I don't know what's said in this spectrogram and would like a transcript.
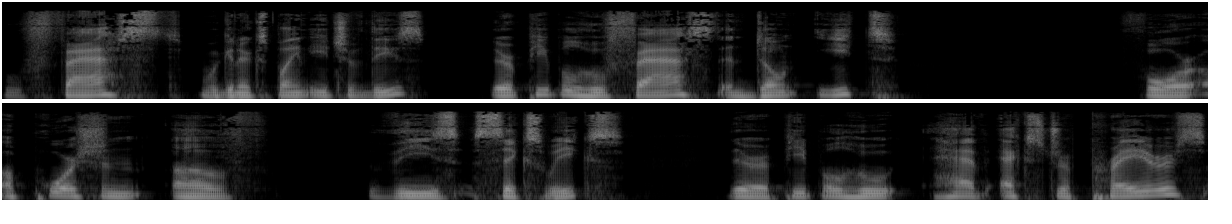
who fast. We're going to explain each of these. There are people who fast and don't eat for a portion of these six weeks. There are people who have extra prayers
